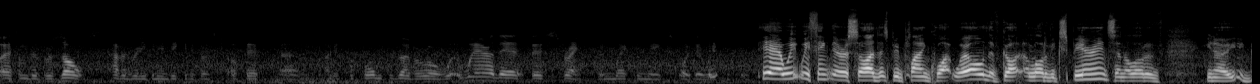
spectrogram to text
uh, some of the results haven't really been indicative of, of their, um, I guess, performances overall. Where are their, their strengths and where can we exploit their weaknesses? Yeah, we, we think they're a side that's been playing quite well. They've got a lot of experience and a lot of, you know,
